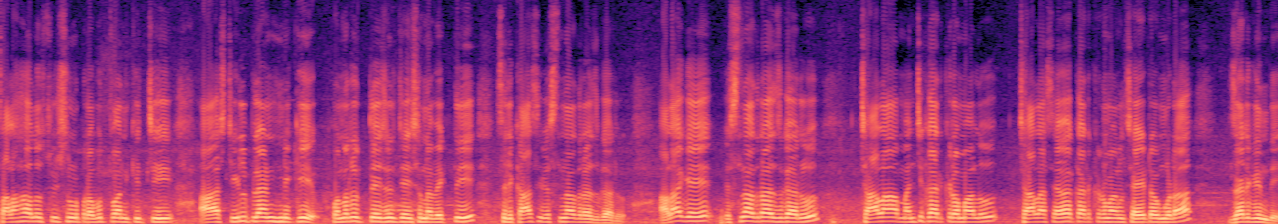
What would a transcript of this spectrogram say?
సలహాలు సూచనలు ప్రభుత్వానికి ఇచ్చి ఆ స్టీల్ ప్లాంట్నికి పునరుత్తేజం చేసిన వ్యక్తి శ్రీ కాశీ విశ్వనాథరాజు గారు. అలాగే విశ్వనాథరాజు గారు చాలా మంచి కార్యక్రమాలు చాలా సేవా కార్యక్రమాలు చేయటం కూడా జరిగింది.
